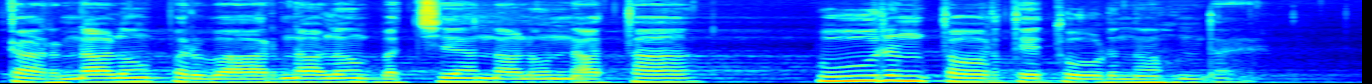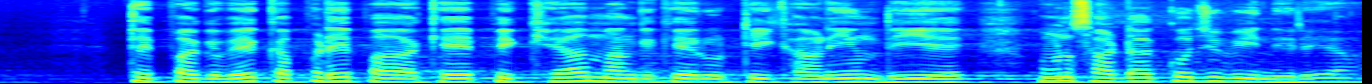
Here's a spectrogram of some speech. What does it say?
ਘਰ ਨਾਲੋਂ, ਪਰਿਵਾਰ ਨਾਲੋਂ, ਬੱਚਿਆਂ ਨਾਲੋਂ ਨਾਤਾ ਪੂਰਨ ਤੌਰ ਤੇ ਤੋੜਨਾ ਹੁੰਦਾ ਹੈ। ਤੇ ਭਗਵੇ ਕੱਪੜੇ ਪਾ ਕੇ ਭਿੱਖਿਆ ਮੰਗ ਕੇ ਰੋਟੀ ਖਾਣੀ ਹੁੰਦੀ ਏ। ਹੁਣ ਸਾਡਾ ਕੁਝ ਵੀ ਨਹੀਂ ਰਿਹਾ।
